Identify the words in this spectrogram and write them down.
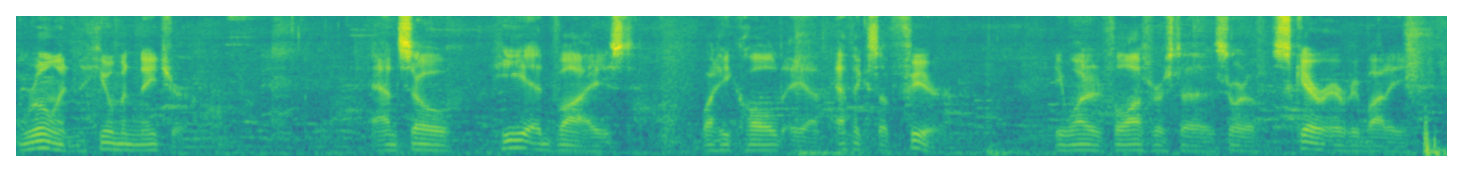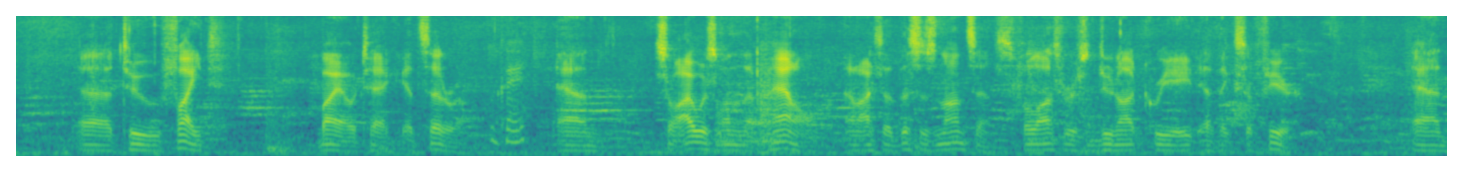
ruin human nature. And so he advised what he called an ethics of fear. He wanted philosophers to sort of scare everybody uh, to fight biotech, etc. Okay. And so I was on the panel and I said, This is nonsense. Philosophers do not create ethics of fear. And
